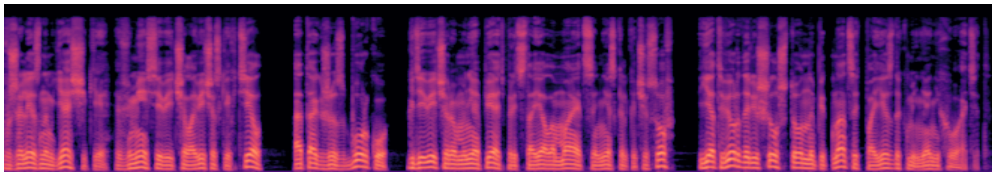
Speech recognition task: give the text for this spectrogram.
в железном ящике, в месиве человеческих тел, а также сборку, где вечером мне опять предстояло маяться несколько часов, я твердо решил, что на 15 поездок меня не хватит.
